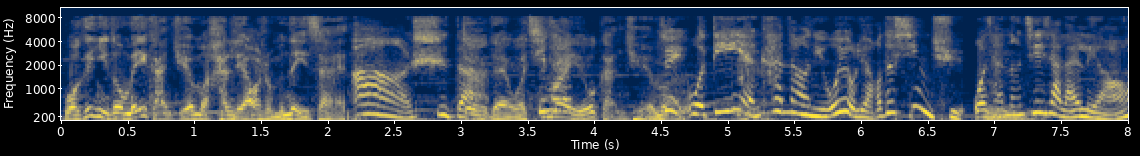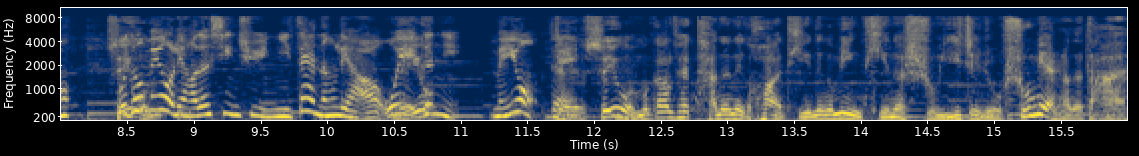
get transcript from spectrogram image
我跟你都没感觉嘛，还聊什么内在呢？啊，是的，对不对？我起码也有感觉嘛。对我第一眼看到你，我有聊的兴趣，我才能接下来聊。我都没有聊的兴趣，你再能聊，我也跟你没用。对，所以我们刚才谈的那个话题、那个命题呢，属于这种书面上的答案。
